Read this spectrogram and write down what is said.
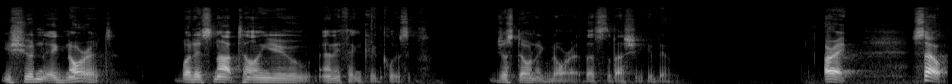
You shouldn't ignore it, but it's not telling you anything conclusive just don't ignore it. That's the best you can do. All right. So,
